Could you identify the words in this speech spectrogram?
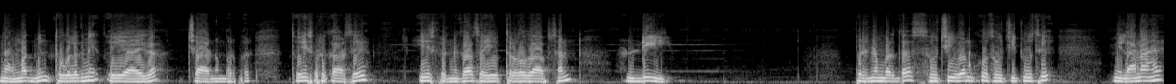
मोहम्मद बिन तुगलक ने तो ये आएगा चार नंबर पर। तो इस प्रकार से, इस प्रश्न का सही उत्तर होगा ऑप्शन डी। प्रश्न नंबर दस, सूची वन को सूची टू से मिलाना है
